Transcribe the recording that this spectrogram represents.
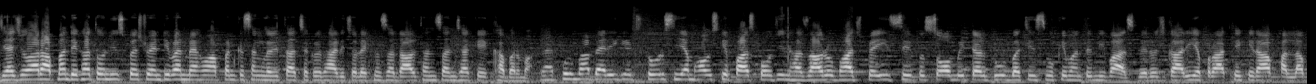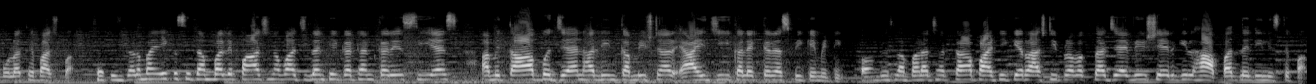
जय जोहार, आपने देखा तो न्यूज़ प्लस 21 मैं हूँ आपन के संग ललिता चक्रधारी। चलो एक नज़र डालथन संझा के खबर में। रायपुर में बैरिगेड तोड़ सीएम हाउस के पास पहुँची हज़ारों भाजपाई, सिर्फ़ 100 मीटर दूर बची मुख्यमंत्री निवास। बेरोजगारी, अपराध के खिलाफ हल्ला बोला थे भाजपा। छत्तीसगढ़ में एक सितंबर ले पाँच नवा जिलन के गठन करे सीएस अमिताभ जैन, हलीन कमिश्नर, आईजी कलेक्टर एसपी के मीटिंग। कांग्रेस का बड़ा झटका, पार्टी के राष्ट्रीय प्रवक्ता जयवीर शेरगिल हा पद ले दी इस्तीफा।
